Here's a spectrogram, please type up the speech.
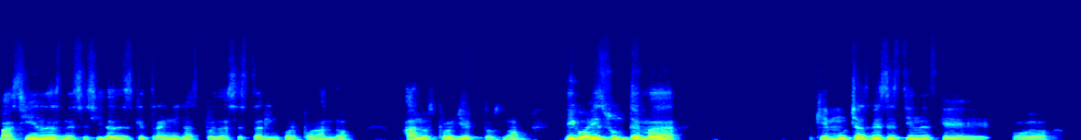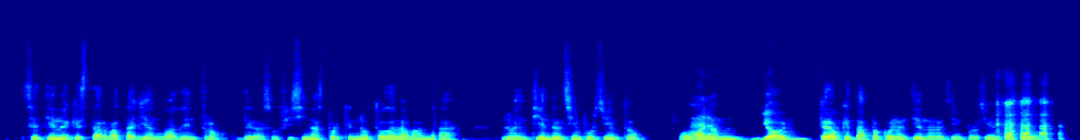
vacíen las necesidades que traen y las puedas estar incorporando a los proyectos, ¿no? Digo, es un tema que muchas veces tienes que, o se tiene que estar batallando adentro de las oficinas porque no toda la banda lo entiende al 100%, o bueno, yo creo que tampoco lo entiendo al 100%, pero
